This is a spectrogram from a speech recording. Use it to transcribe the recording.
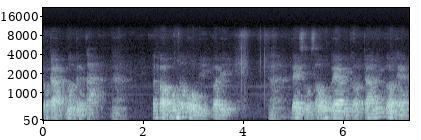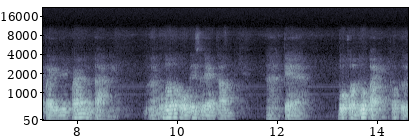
ประกาศเมืองต่างๆแล้วก็พระพุทธองค์นี่ก็ได้ได้สงสาวกแล้วนี่ก็จาริกก็แรงไปในแคว้นต่างๆนี่อ่าพระพุทธองค์ได้แสดงธรรมแก่บุคคลทั่วไป ก็เกิด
